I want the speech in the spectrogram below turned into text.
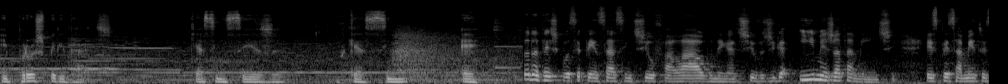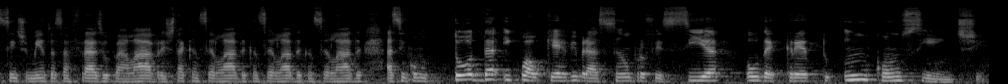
e prosperidade. Que assim seja, porque assim é. Toda vez que você pensar, sentir ou falar algo negativo, diga imediatamente. Esse pensamento, esse sentimento, essa frase ou palavra está cancelada, cancelada, cancelada, assim como toda e qualquer vibração, profecia ou decreto inconsciente.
